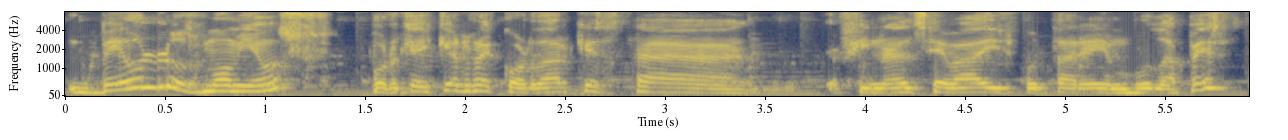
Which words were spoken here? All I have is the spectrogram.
veo los momios porque hay que recordar que esta final se va a disputar en Budapest.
